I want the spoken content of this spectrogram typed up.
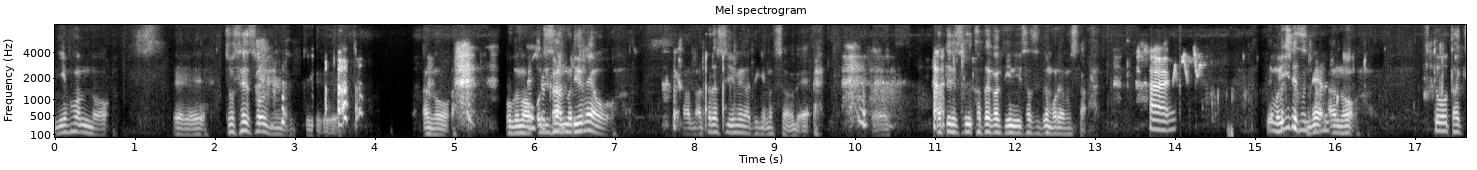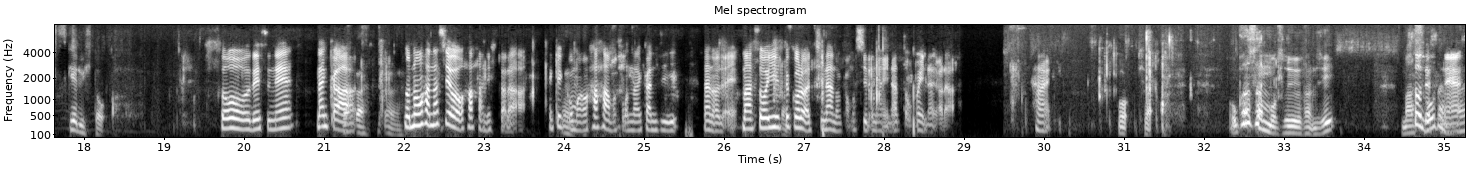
ー日本の、えー女性総理になるっていう、あの、僕のおじさんの夢を、あの新しい夢ができましたので、えー勝手にそういう肩書きにさせてもらいました。はい。でもいいですね、あの、人を焚きつける人。そうですね。なんなんか、か、うんその話を母にしたら、結構まあ母もそんな感じなので、まあそういうところは血なのかもしれないなと思いながら。はい。お、来た。お母さんもそういう感じ？まあそうですね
